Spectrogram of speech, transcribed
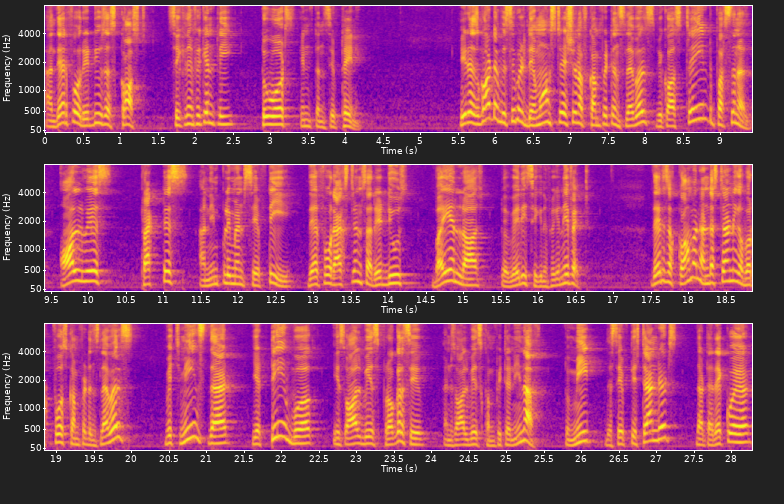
and therefore reduces cost significantly towards intensive training. It has got a visible demonstration of competence levels because trained personnel always practice and implement safety therefore, accidents are reduced by and large to a very significant effect. There is a common understanding of workforce competence levels which means that a teamwork is always progressive and is always competent enough to meet the safety standards that are required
